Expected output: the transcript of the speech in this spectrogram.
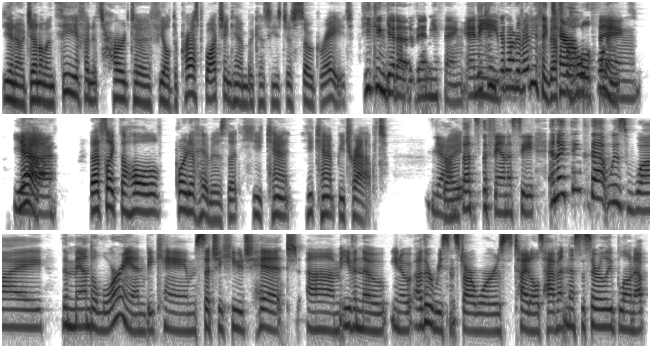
you know gentleman thief and it's hard to feel depressed watching him because he's just so great he can get out of anything any he can get out of anything that's terrible the whole thing yeah. yeah that's like the whole point of him is that he can't he can't be trapped Yeah, right? that's the fantasy. And I think that was why The Mandalorian became such a huge hit, um, even though, you know, other recent Star Wars titles haven't necessarily blown up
